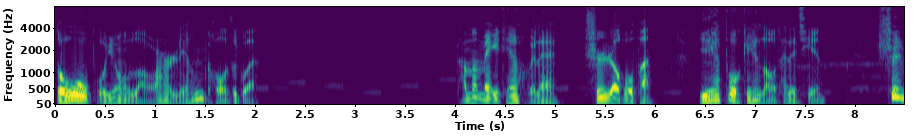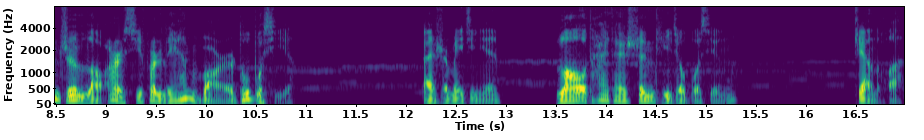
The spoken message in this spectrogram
都不用老二两口子管。他们每天回来吃热乎饭，也不给老太太钱。甚至老二媳妇连碗都不洗，但是没几年，老太太身体就不行了。这样的话，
